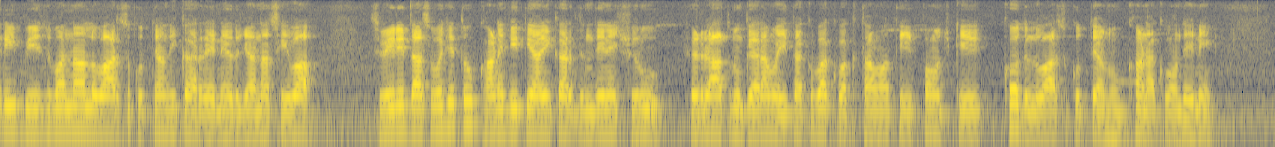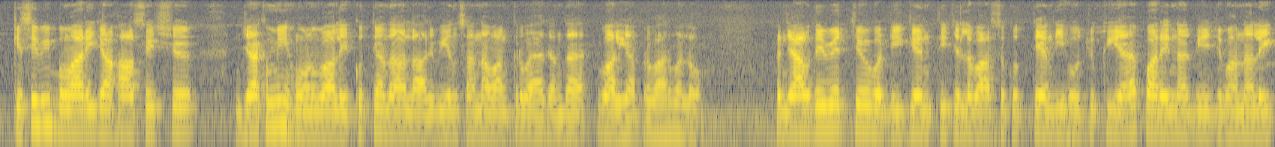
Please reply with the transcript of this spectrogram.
ਕਰੀਬ ਬੇਜ਼ਬਾਨਾਂ ਲਵਾਰਸ ਕੁੱਤਿਆਂ ਦੀ ਕਰ ਰਹੇ ਨੇ ਰੋਜ਼ਾਨਾ ਸੇਵਾ। ਸਵੇਰੇ 10 ਵਜੇ ਤੋਂ ਖਾਣੇ ਦੀ ਤਿਆਰੀ ਕਰ ਦਿੰਦੇ ਨੇ ਸ਼ੁਰੂ। ਫਿਰ ਰਾਤ ਨੂੰ 11 ਵਜੇ ਤੱਕ ਵੱਖ-ਵੱਖ ਥਾਵਾਂ ਤੇ ਪਹੁੰਚ ਕੇ ਖੁਦ ਲਵਾਰਸ ਕੁੱਤਿਆਂ ਨੂੰ ਖਾਣਾ ਖਵਾਉਂਦੇ ਨੇ। ਕਿਸੇ ਵੀ ਬਿਮਾਰੀ ਜਾਂ ਹਾਦਸੇ 'ਚ ਜ਼ਖਮੀ ਹੋਣ ਵਾਲੇ ਕੁੱਤਿਆਂ ਦਾ ਇਲਾਜ ਵੀ ਇਨਸਾਨਾਂ ਵਾਂਗ ਕਰਵਾਇਆ ਜਾਂਦਾ ਹੈ, ਵਾਲੀਆ ਪਰਿਵਾਰ ਵੱਲੋਂ। ਪੰਜਾਬ ਦੇ ਵਿੱਚ ਵੱਡੀ ਗਿਣਤੀ 'ਚ ਲਵਾਰਸ ਕੁੱਤਿਆਂ ਦੀ ਹੋ ਚੁੱਕੀ ਹੈ, ਪਰ ਇਹਨਾਂ ਬੇਜ਼ੁਬਾਨਾਂ ਲਈ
